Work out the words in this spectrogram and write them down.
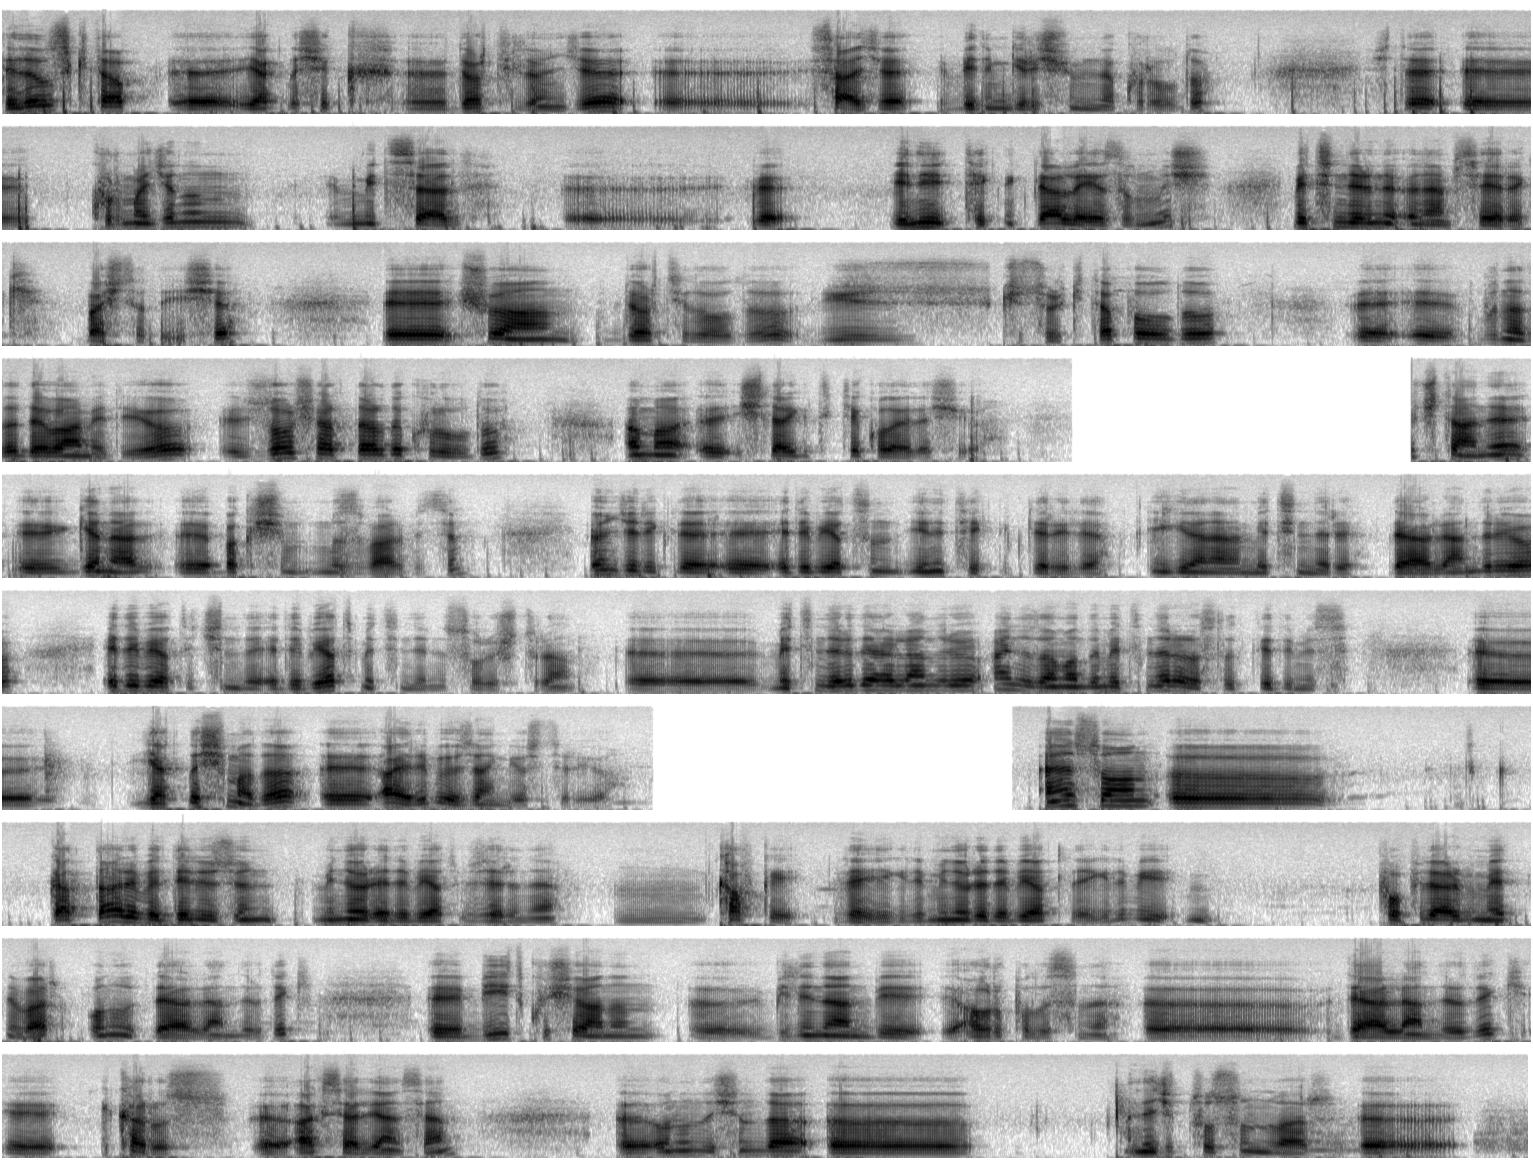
Dedalus kitap e, yaklaşık e, 4 yıl önce e, sadece benim girişimimle kuruldu. İşte kurmacının mitsel e, ve yeni tekniklerle yazılmış metinlerini önemseyerek başladı işe. E, şu an 4 yıl oldu. 100 küsur kitap oldu ve e, buna da devam ediyor. Zor şartlarda kuruldu ama işler gittikçe kolaylaşıyor. Üç tane genel bakışımız var bizim. Öncelikle e, edebiyatın yeni teknikleriyle ilgilenen metinleri değerlendiriyor. Edebiyat içinde edebiyat metinlerini soruşturan e, metinleri değerlendiriyor. Aynı zamanda metinler arasılık dediğimiz e, yaklaşıma da e, ayrı bir özen gösteriyor. En son e, Gattari ve Deleuze'ün minör edebiyat üzerine hmm, Kafka ile ilgili, minör edebiyatla ilgili bir popüler bir metni var. Onu değerlendirdik. E, Beat kuşağının e, bilinen bir Avrupalısını e, değerlendirdik. E, Icarus, e, Axel Jensen. E, onun dışında e, Necip Tosun var. E,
